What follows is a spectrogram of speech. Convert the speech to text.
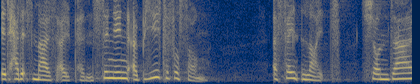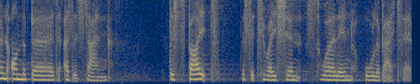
It had its mouth open, singing a beautiful song. A faint light shone down on the bird as it sang, despite the situation swirling all about it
